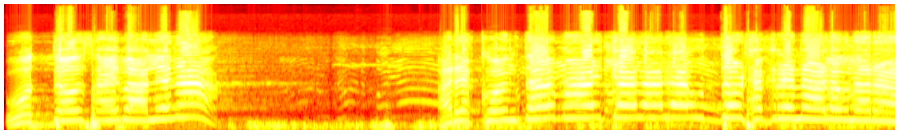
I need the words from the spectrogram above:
उद्धव साहेब आले ना? अरे कोणता मायकाला आला उद्धव ठाकरेंना अडवणारा?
